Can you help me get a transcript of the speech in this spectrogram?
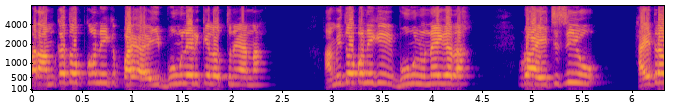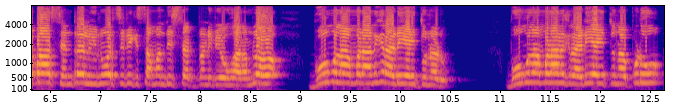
మరి అమ్మక తొప్పుకొని నీకు పై- ఈ భూములు ఎడికెళ్ళి వస్తున్నాయి అన్న? అమితోప నీకు భూములు ఉన్నాయి కదా? ఇప్పుడు ఆ హెచ్సియు హైదరాబాద్ సెంట్రల్ యూనివర్సిటీకి సంబంధించినటువంటి వ్యవహారంలో భూములు అమ్మడానికి రెడీ అవుతున్నాడు. భూములు అమ్మడానికి రెడీ అవుతున్నప్పుడు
